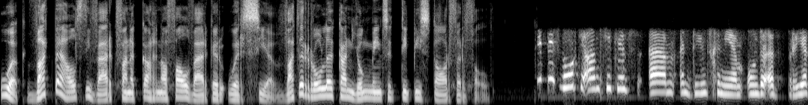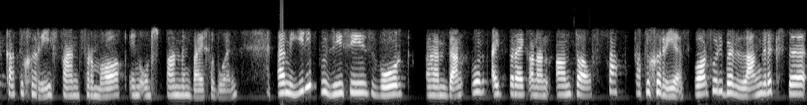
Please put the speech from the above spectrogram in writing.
ook, wat behels die werk van 'n karnavalwerker oorsee? Watter rolle kan jong mense tipies daar vervul? Tipies word die aansoekers um, in diens geneem onder 'n breë kategorie van vermaak en ontspanning bygewoon. Um, hierdie posisies word um, dan ook uitbrei aan 'n aantal subkategorieë waarvoor die belangrikste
